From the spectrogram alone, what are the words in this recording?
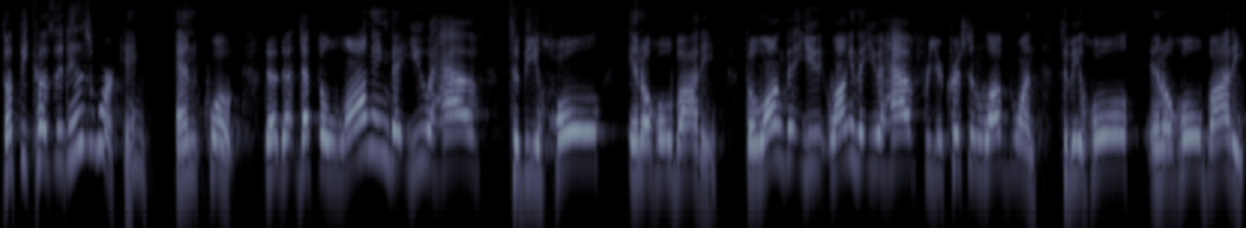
but because it is working. End quote. That, that, that the longing that you have to be whole in a whole body, the long that you, longing that you have for your Christian loved one to be whole in a whole body,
